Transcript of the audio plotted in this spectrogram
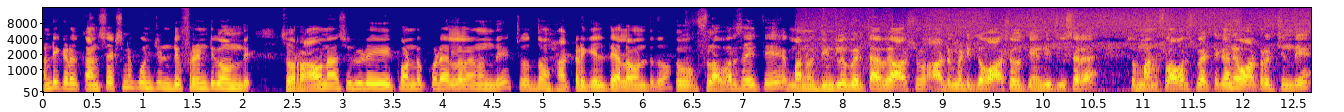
అంటే ఇక్కడ కన్స్ట్రక్షన్ కొంచెం డిఫరెంట్గా ఉంది. సో రావణాసురుడి కొండకు కూడా వెళ్ళాలని ఉంది. చూద్దాం అక్కడికి వెళ్తే ఎలా ఉంటుందో. సో ఫ్లవర్స్ అయితే మనం దీంట్లో పెడితే అవే ఆటోమేటిక్గా వాష్ అవుతాయండి. చూసారా? సో మన ఫ్లవర్స్ పెట్టగానే వాటర్ వచ్చింది.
